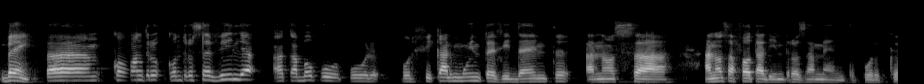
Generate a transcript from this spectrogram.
Bem, uh, contra, contra o Sevilha acabou por, por, por ficar muito evidente a nossa, a nossa falta de entrosamento, porque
